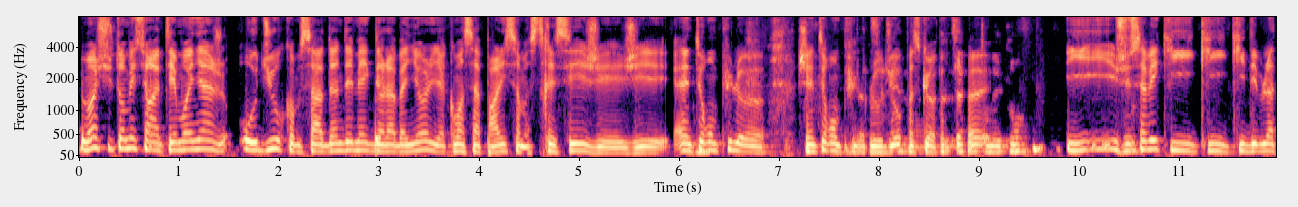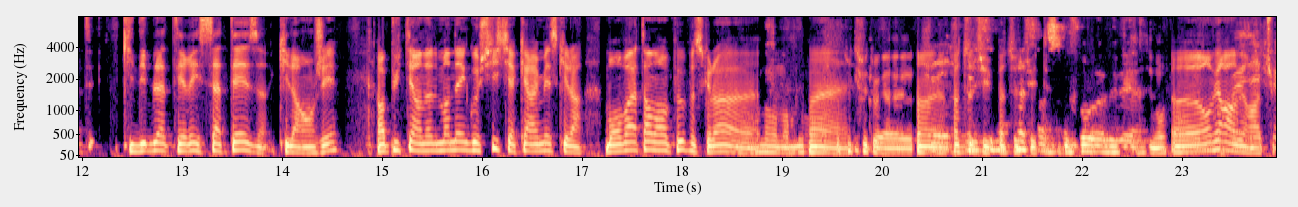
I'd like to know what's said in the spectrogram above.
moi, je suis tombé sur un témoignage audio comme ça d'un des mecs de la bagnole. Il a commencé à parler, ça m'a stressé. J'ai, j'ai interrompu le, j'ai interrompu l'audio parce que euh, il- je savais qu'il, déblate- qu'il déblatérait sa thèse qu'il a rangée. Oh putain, on a demandé à un gauchiste, il y a Karim S qui est là. Bon, on va attendre un peu parce que là, euh, Non, non, non, Ouais. pas tout de suite. ouais. pas tout de suite, pas tout de suite. euh, Euh, on verra, on verra. Tu-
